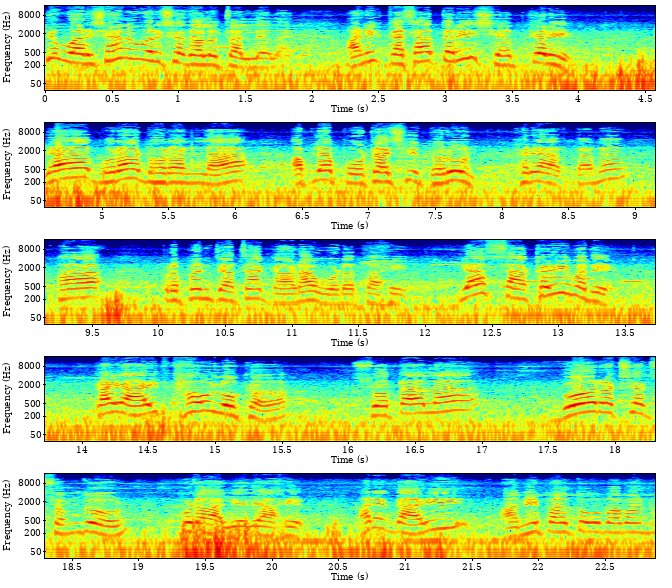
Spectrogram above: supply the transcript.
हे वर्षानुवर्ष झालं चाललेलं आहे. आणि कसा तरी शेतकरी या गुराढोरांना आपल्या पोटाशी धरून खऱ्या अर्थानं हा प्रपंचाचा गाडा ओढत आहे. या साखळीमध्ये काही आईत खाऊ लोक स्वतःला गोरक्षक समजून पुढं आलेले आहेत. अरे गाई आम्ही पाळतो बाबांनो.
